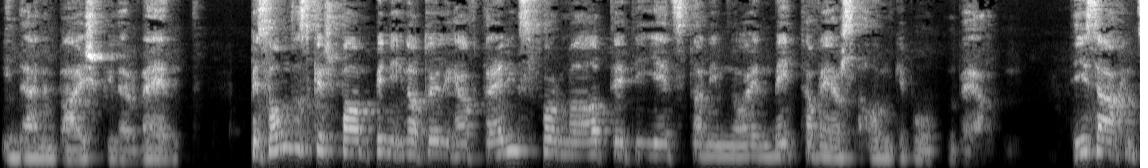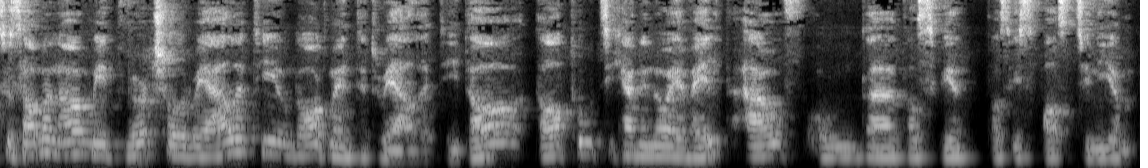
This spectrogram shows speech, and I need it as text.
in deinem Beispiel erwähnt. Besonders gespannt bin ich natürlich auf Trainingsformate, die jetzt dann im neuen Metaverse angeboten werden. Dies auch im Zusammenhang mit Virtual Reality und Augmented Reality. Da, da tut sich eine neue Welt auf und äh, das, wird, das ist faszinierend.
